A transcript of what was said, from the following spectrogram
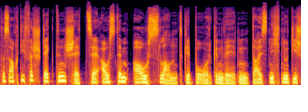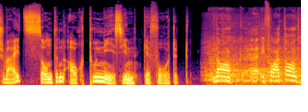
dass auch die versteckten Schätze aus dem Ausland geborgen werden. Da ist nicht nur die Schweiz, sondern sondern auch Tunesien gefordert. Donc, euh, il faut attendre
